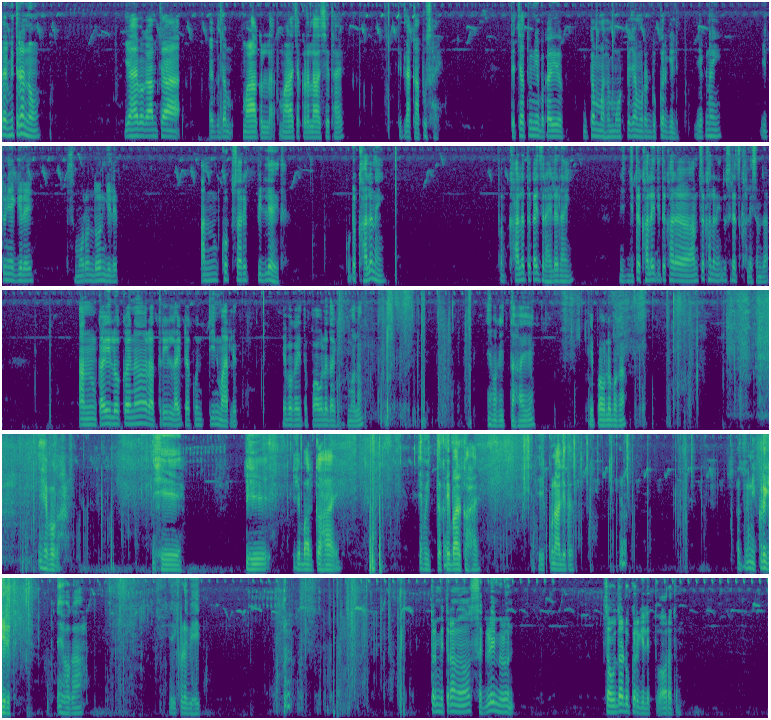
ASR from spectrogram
तर मित्रांनो हे आहे बघा आमच्या एकदम माळाकडला माळाच्या कडेला शेत आहे. तिथला कापूस आहे. त्याच्यातून हे बघा एकदम मोठं- मोठंच्या मोठं डुक्कर गेले. एक नाही इथून एक गेले समोरून दोन गेलेत. आणि खूप सारे पिल्ले आहेत. कुठं खालं नाही. पण खालं तर काहीच राहिलं नाही. जिथं खालं आहे तिथं खालं आमचं खालं नाही दुसऱ्याच खालं समजा. आणि काही लोकांनं रात्री लाइट टाकून तीन मारलेत. हे बघा इथं पावलं दाखवतो तुम्हाला. हे बघा इथं आहे हे. पावलं बघा. हे बघा. हे हे हे बारकं आहे हे बघ इथं काही बारकं आहे हे इकडून आले तर अजून इकडे गेलेत. हे बघा. इकडे बी आहेत. तर मित्रांनो सगळे मिळून चौदा डुकर गेलेत वावरातून.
